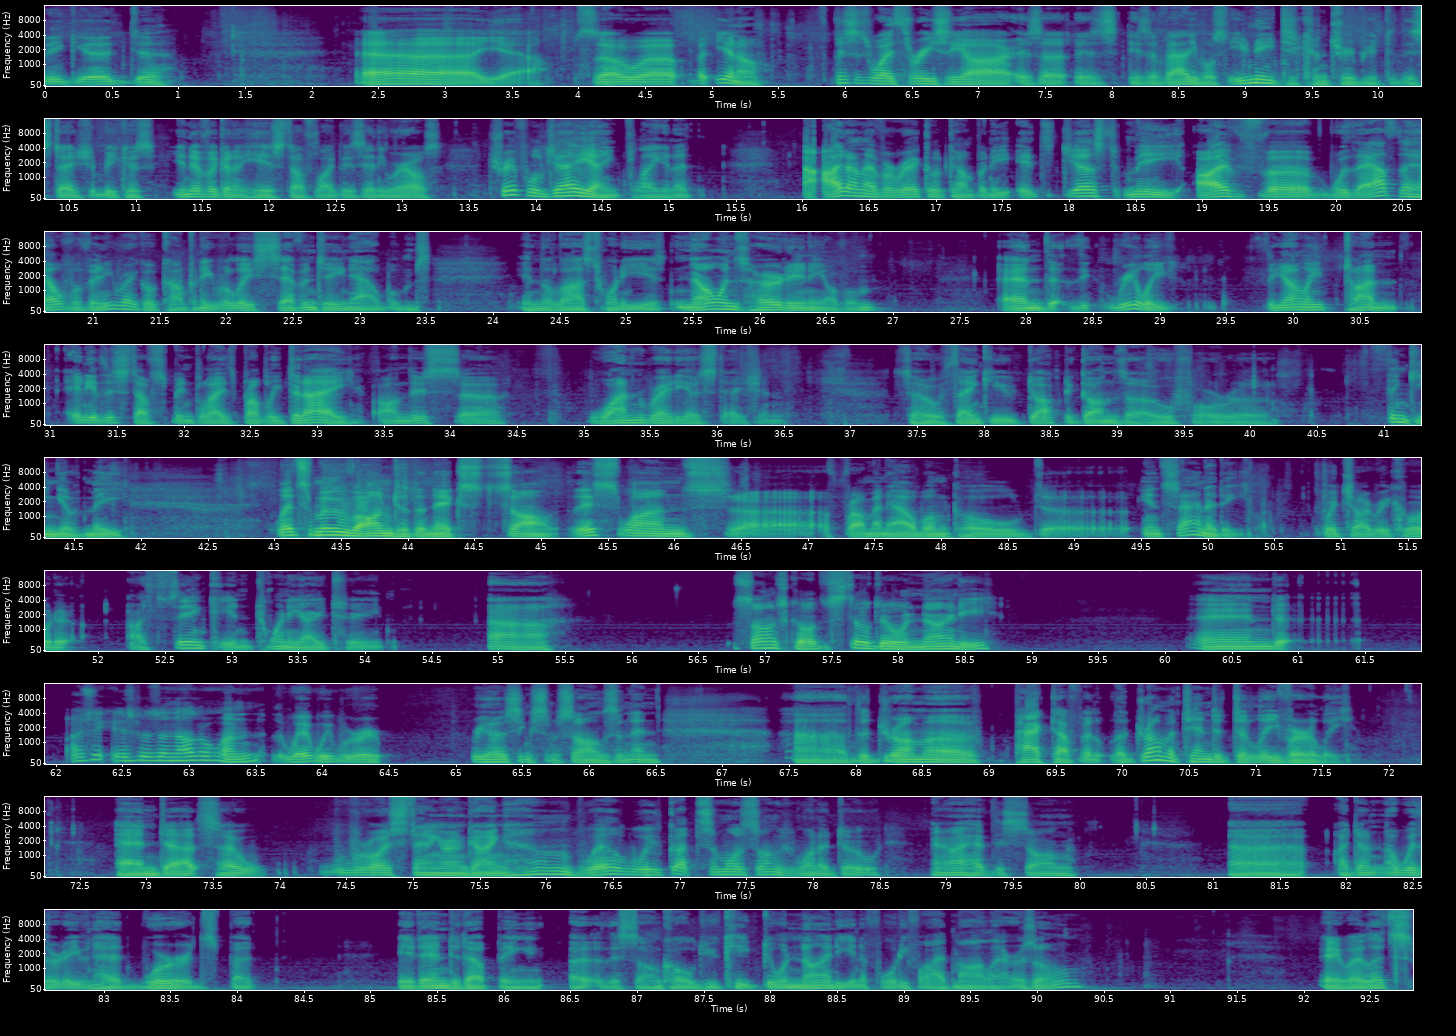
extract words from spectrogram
Really good. Uh, yeah. So, uh, but you know, this is why 3CR is a is is a valuable. You need to contribute to this station because you're never going to hear stuff like this anywhere else. Triple J ain't playing it. I I don't have a record company. It's just me. I've, uh, without the help of any record company, released 17 albums in the last 20 years. No one's heard any of them. And the, really, the only time any of this stuff's been played is probably today on this uh, one radio station. So thank you, Dr. Gonzo, for uh, thinking of me. Let's move on to the next song. This one's uh, from an album called uh, Insanity, which I recorded, I think, in 2018. Uh, the song's called Still Doing 90. And I think this was another one where we were rehearsing some songs, and then uh, the drummer packed up, and the drummer tended to leave early. And uh, so we were always standing around going, hmm, well, we've got some more songs we want to do. And I had this song, uh, I don't know whether it even had words, but it ended up being uh, this song called You Keep Doing 90 in a 45 mile hour zone. Anyway, let's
